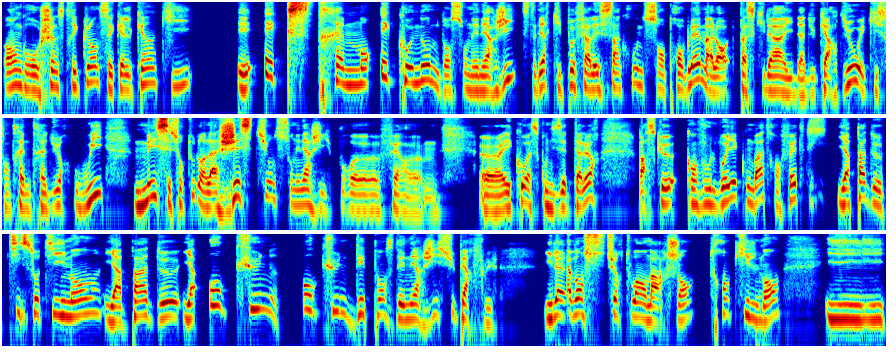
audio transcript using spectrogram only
en gros, Sean Strickland, c'est quelqu'un qui est extrêmement économe dans son énergie, c'est-à-dire qu'il peut faire les synchrones sans problème, alors parce qu'il a, il a du cardio et qu'il s'entraîne très dur, oui, mais c'est surtout dans la gestion de son énergie, pour euh, faire euh, euh, écho à ce qu'on disait tout à l'heure, parce que quand vous le voyez combattre, en fait, il n'y a pas de petits sautillements, il n'y a pas de, il y a aucune, aucune dépense d'énergie superflue. Il avance sur toi en marchant tranquillement. Il,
